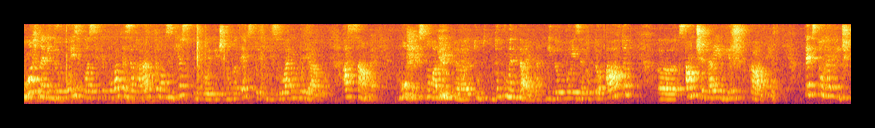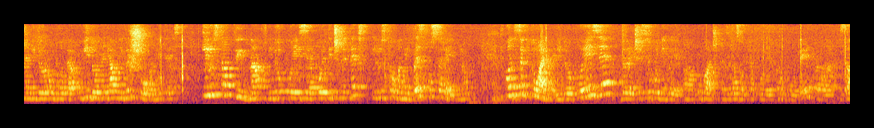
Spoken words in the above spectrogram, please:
Можна відеопоезію класифікувати за характером зв'язку поетичного тексту і візуального ряду. А саме, може існувати е, тут документальна відеопоезія, тобто автор е, сам читає вірш в кадрі. Текстографічна відеоробота, у відео наявний віршований текст, ілюстративна відеопоезія, поетичний текст ілюстрований безпосередньо, концептуальна відеопоезія, до речі, сьогодні ви е, побачите зразок такої роботи за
